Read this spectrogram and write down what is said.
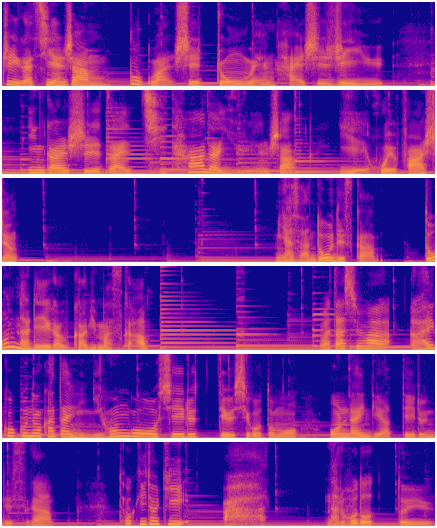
这个线上不管是中文还是日语，应该是在其他的语言上也会发生。皆さんどうですか？どんな例が浮かびますか？私は外国の方に日本語を教えるっていう仕事もオンラインでやっているんですが、時々ああなるほどという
